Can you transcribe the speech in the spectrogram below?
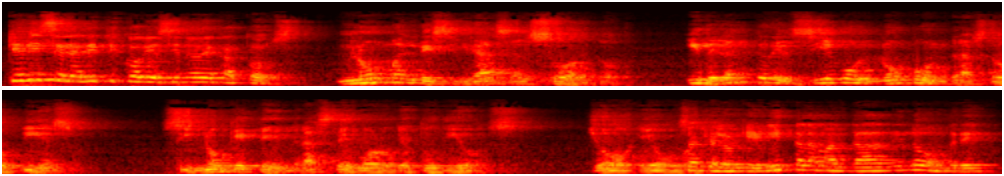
¿Qué dice Levítico 19:14? No maldecirás al sordo, y delante del ciego no pondrás tropiezo, sino que tendrás temor de tu Dios, yo Jehová. O sea que lo que evita la maldad del hombre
